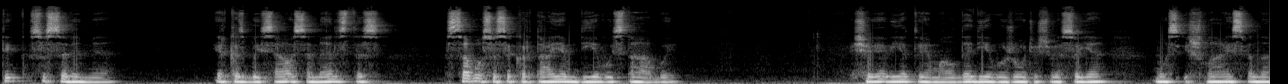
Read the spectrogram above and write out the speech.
tik su savimi ir kas baisiausia melstis savo susikartajam Dievui stabui Šioje vietoje malda Dievo žodžio šviesoje mus išlaisvina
